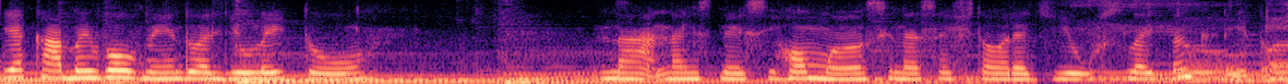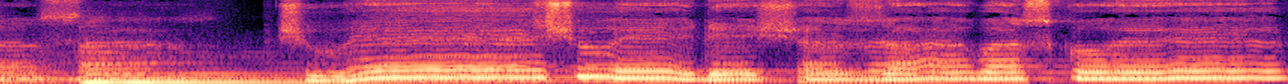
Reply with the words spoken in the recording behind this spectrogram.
e acaba envolvendo ali o leitor na, na, nesse romance, nessa história de Úrsula e Tancredo. Chuê, chuê, deixa as águas correr.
